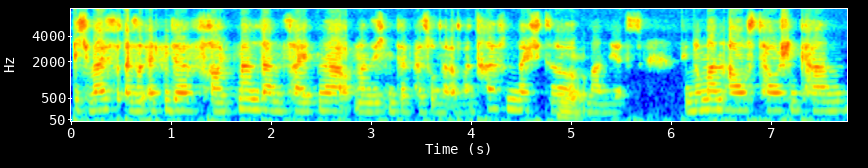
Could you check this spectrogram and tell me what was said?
ich weiß, also entweder fragt man dann zeitnah, ob man sich mit der Person da irgendwann treffen möchte, ob Ja. man jetzt die Nummern austauschen kann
